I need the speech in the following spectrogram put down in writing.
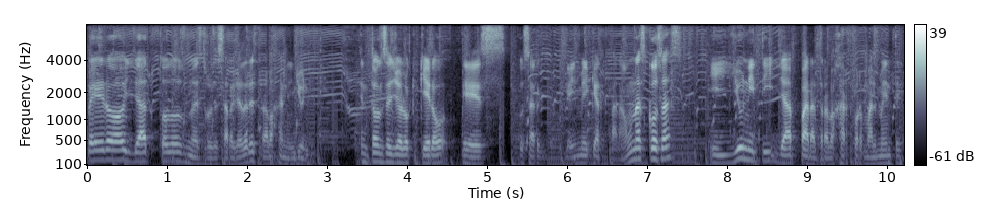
pero ya todos nuestros desarrolladores trabajan en Unity. Entonces yo lo que quiero es usar GameMaker para unas cosas y Unity ya para trabajar formalmente.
